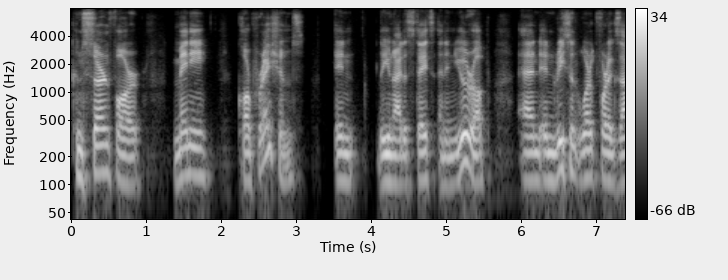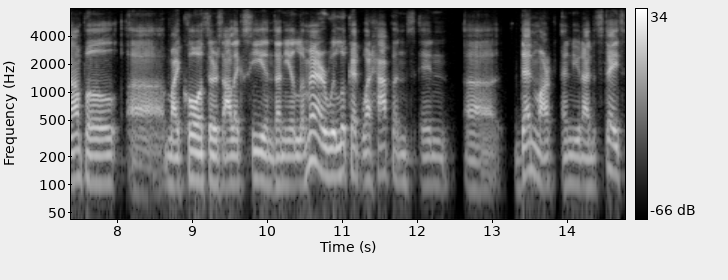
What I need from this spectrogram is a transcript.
concern for many corporations in the United States and in Europe. And in recent work, for example, uh, my co-authors Alex He and Daniel le Maire will look at what happens in uh, Denmark and the United States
